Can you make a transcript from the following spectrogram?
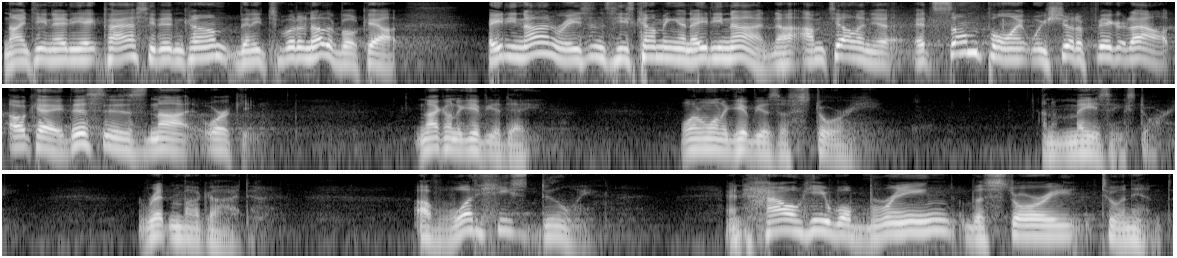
1988 passed, he didn't come. Then he put another book out. 89 reasons he's coming in 89. Now, I'm telling you, at some point we should have figured out okay, this is not working. I'm not going to give you a date. What I want to give you is a story, an amazing story, written by God, of what he's doing and how he will bring the story to an end.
